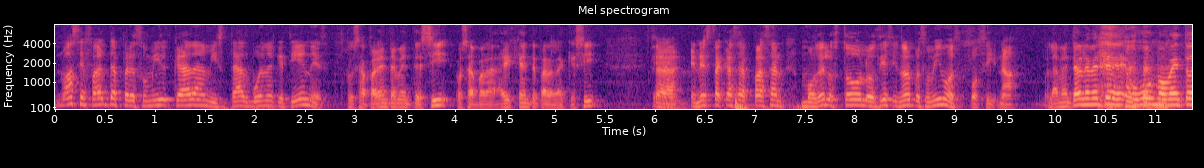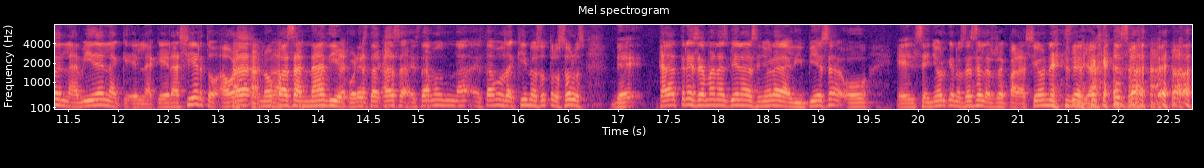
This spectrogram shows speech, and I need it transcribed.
no hace falta presumir cada amistad buena que tienes. Pues aparentemente sí, o sea, para, hay gente para la que sí. O sea, eh. en esta casa pasan modelos todos los días y no lo presumimos. Pues sí, no. Lamentablemente hubo un momento en la vida en la que, en la que era cierto. Ahora no pasa nadie por esta casa. Estamos, estamos aquí nosotros solos. De, cada tres semanas viene la señora de la limpieza o el señor que nos hace las reparaciones de la casa. Pero,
